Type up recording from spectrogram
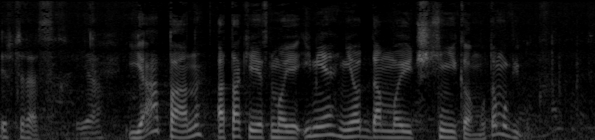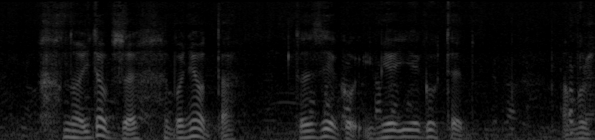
Jeszcze raz. Ja? Ja Pan, a takie jest moje imię, nie oddam mojej czci nikomu. To mówi Bóg. No i dobrze, bo nie odda. To jest jego imię i jego ten. A może...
